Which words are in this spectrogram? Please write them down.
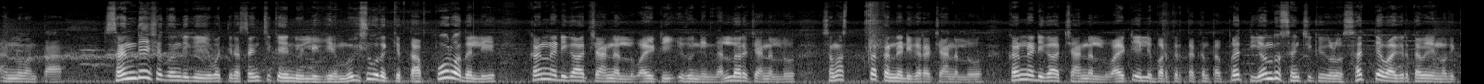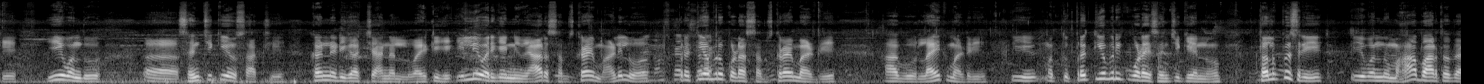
ಅನ್ನುವಂಥ ಸಂದೇಶದೊಂದಿಗೆ ಇವತ್ತಿನ ಸಂಚಿಕೆಯನ್ನು ಇಲ್ಲಿಗೆ ಮುಗಿಸುವುದಕ್ಕಿಂತ ಪೂರ್ವದಲ್ಲಿ ಕನ್ನಡಿಗ ಚಾನಲ್ ವೈ ಟಿ ಇದು ನಿಮ್ಮೆಲ್ಲರ ಚಾನಲ್ಲು, ಸಮಸ್ತ ಕನ್ನಡಿಗರ ಚಾನಲ್ಲು. ಕನ್ನಡಿಗ ಚಾನಲ್ ವೈ ಟಿಯಲ್ಲಿ ಬರ್ತಿರ್ತಕ್ಕಂಥ ಪ್ರತಿಯೊಂದು ಸಂಚಿಕೆಗಳು ಸತ್ಯವಾಗಿರ್ತವೆ ಅನ್ನೋದಕ್ಕೆ ಈ ಒಂದು ಸಂಚಿಕೆಯು ಸಾಕ್ಷಿ. ಕನ್ನಡಿಗ ಚಾನಲ್ ವೈಟಿಗೆ ಇಲ್ಲಿವರೆಗೆ ನೀವು ಯಾರು ಸಬ್ಸ್ಕ್ರೈಬ್ ಮಾಡಿಲ್ವೋ ಪ್ರತಿಯೊಬ್ಬರು ಕೂಡ ಸಬ್ಸ್ಕ್ರೈಬ್ ಮಾಡಿರಿ. ಹಾಗೂ ಲೈಕ್ ಮಾಡಿರಿ. ಈ ಮತ್ತು ಪ್ರತಿಯೊಬ್ಬರಿಗೂ ಕೂಡ ಈ ಸಂಚಿಕೆಯನ್ನು ತಲುಪಿಸ್ರಿ. ಈ ಒಂದು ಮಹಾಭಾರತದ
